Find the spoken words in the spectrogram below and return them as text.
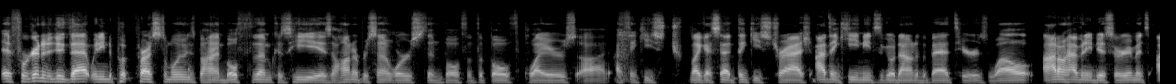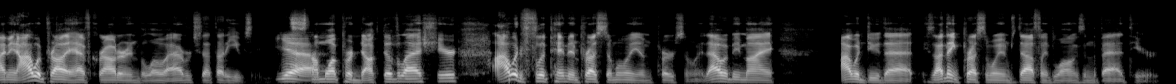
If we're gonna do that, we need to put Preston Williams behind both of them because he is 100 percent worse than both of the both players. Uh, I think he's like I said, I think he's trash. I think he needs to go down to the bad tier as well. I don't have any disagreements. I mean, I would probably have Crowder in below average. I thought he was yeah somewhat productive last year. I would flip him and Preston Williams personally. That would be my I would do that because I think Preston Williams definitely belongs in the bad tier.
